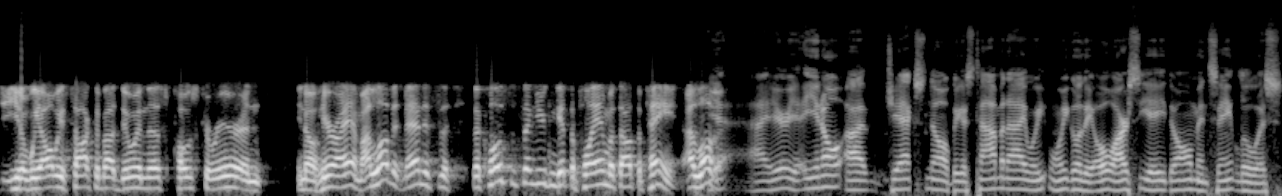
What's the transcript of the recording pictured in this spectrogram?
you know we always talked about doing this post career, and you know here I am. I love it, man. It's the the closest thing you can get to playing without the pain. I love yeah. it. I hear you. You know, uh, Jack Snow, because Tom and I, when we, go to the ORCA Dome in St. Louis,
